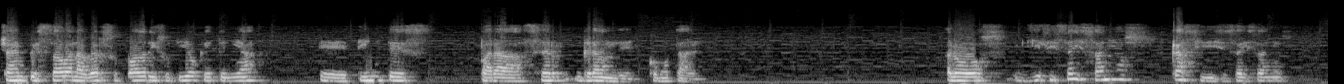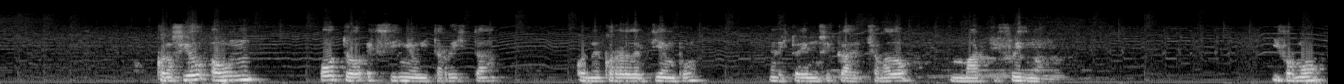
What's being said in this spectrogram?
Ya empezaban a ver su padre y su tío que tenía eh, tintes para ser grande como tal. A los 16 años, casi 16 años, conoció a un otro eximio guitarrista con el correr del tiempo en la historia musical llamado Marty Friedman y formó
